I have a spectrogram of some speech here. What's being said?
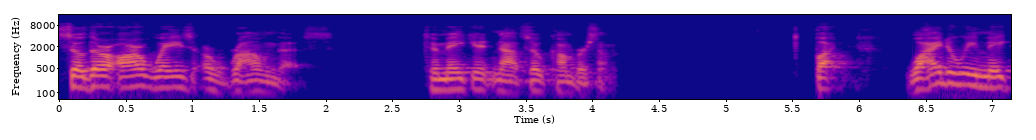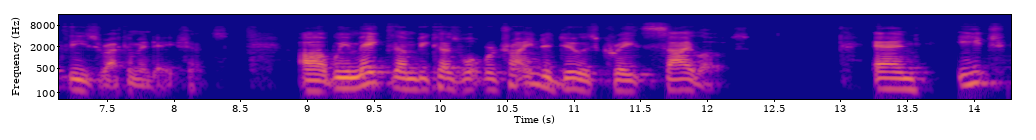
So there are ways around this to make it not so cumbersome. But why do we make these recommendations? Uh, we make them because what we're trying to do is create silos. And each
